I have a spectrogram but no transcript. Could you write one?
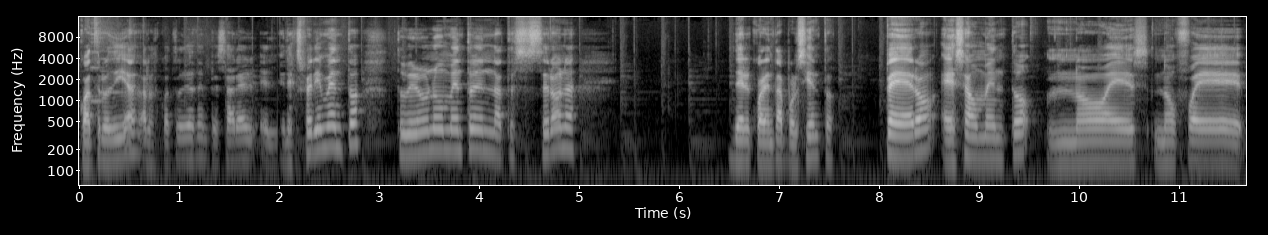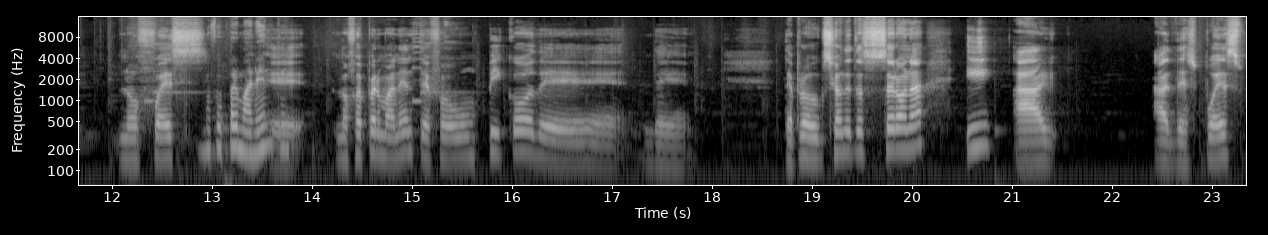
cuatro días, a los cuatro días de empezar el, experimento, tuvieron un aumento en la testosterona del 40%. Pero ese aumento no es, no fue, no fue, no fue permanente. Eh, no fue permanente, fue un pico de, de, de producción de testosterona y al después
